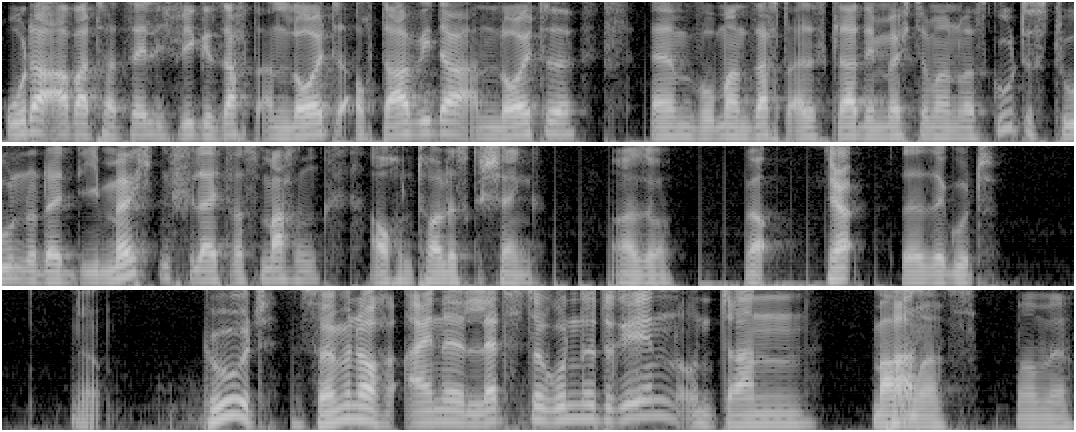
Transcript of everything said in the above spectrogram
Oder aber tatsächlich, wie gesagt, an Leute, auch da wieder an Leute, ähm, wo man sagt, alles klar, dem möchte man was Gutes tun oder die möchten vielleicht was machen, auch ein tolles Geschenk. Also, ja. Ja. Sehr, sehr gut. Gut. Sollen wir noch eine letzte Runde drehen und dann Machen passt's? wir. Machen wir.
